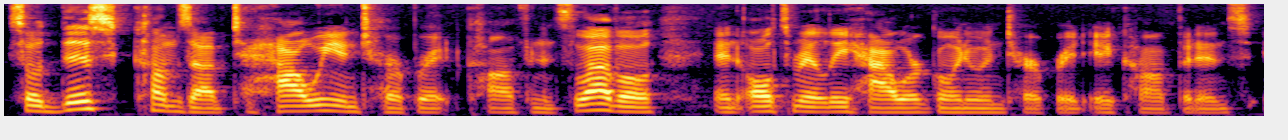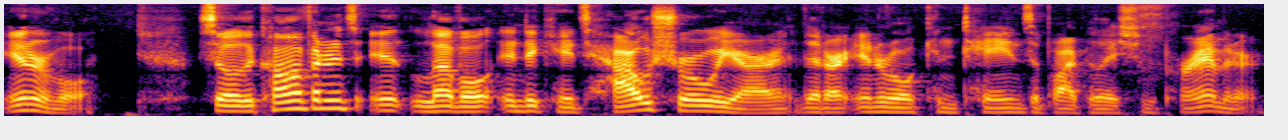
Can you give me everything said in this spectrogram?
So this comes up to how we interpret confidence level and ultimately how we're going to interpret a confidence interval. So the confidence level indicates how sure we are that our interval contains a population parameter.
